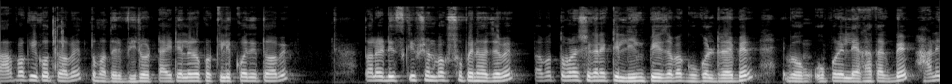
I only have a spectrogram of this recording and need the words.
তারপর কি করতে হবে? তোমাদের ভিডিও টাইটেলের উপর ক্লিক করে দিতে হবে। তাহলে ডিসক্রিপশন বক্স ওপেন হয়ে যাবে। তারপর তোমরা সেখানে একটি লিঙ্ক পেয়ে যাবে গুগল ড্রাইভের এবং উপরে লেখা থাকবে হানি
